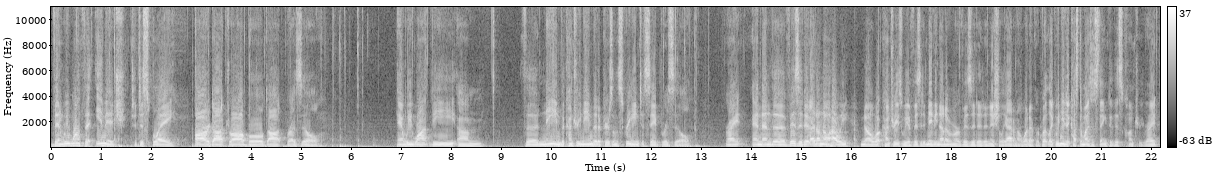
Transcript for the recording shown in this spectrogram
then we want the image to display r.drawable.brazil and we want the um, the name, the country name that appears on the screen to say Brazil, right? And then the visited, I don't know how we know what countries we have visited. Maybe none of them are visited initially. I don't know, whatever. But like we need to customize this thing to this country, right?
